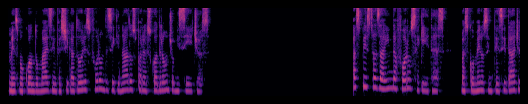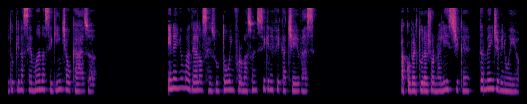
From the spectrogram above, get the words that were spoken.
Mesmo quando mais investigadores foram designados para o esquadrão de homicídios. As pistas ainda foram seguidas, mas com menos intensidade do que na semana seguinte ao caso. E nenhuma delas resultou em informações significativas. A cobertura jornalística também diminuiu.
